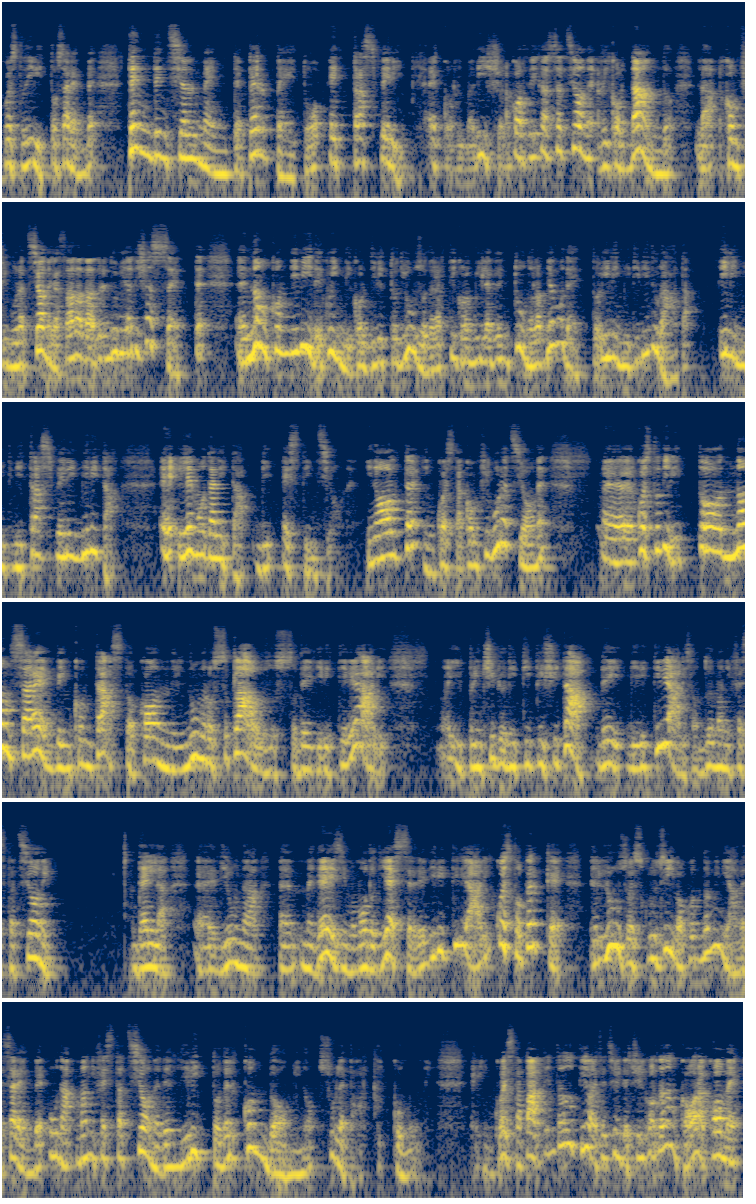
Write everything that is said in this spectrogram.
questo diritto sarebbe tendenzialmente perpetuo e trasferibile. Ecco, ribadisce la Corte di Cassazione, ricordando la configurazione che è stata data nel 2017, eh, non condivide quindi col diritto di uso dell'articolo 1021, l'abbiamo detto, i limiti di durata, i limiti di trasferibilità e le modalità di estinzione. Inoltre, in questa configurazione, eh, questo diritto non sarebbe in contrasto con il numerus clausus dei diritti reali, il principio di tipicità dei diritti reali, sono due manifestazioni del, eh, di un eh, medesimo modo di essere dei diritti reali, questo perché eh, l'uso esclusivo condominiale sarebbe una manifestazione del diritto del condomino sulle parti comuni. E in questa parte introduttiva le sezioni ci ricordano ancora come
